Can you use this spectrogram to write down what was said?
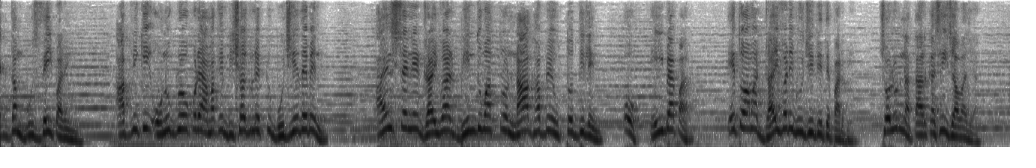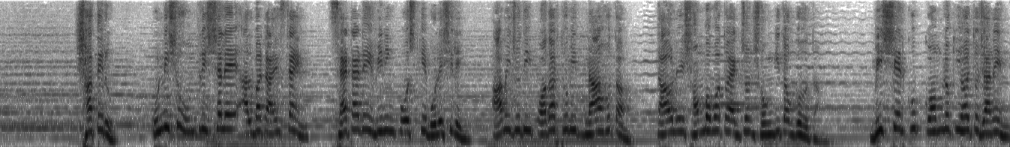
একদম বুঝতেই পারিনি। আপনি কি অনুগ্রহ করে আমাকে বিষয়গুলো একটু বুঝিয়ে দেবেন? আইনস্টাইনের ড্রাইভার বিন্দুমাত্র না ঘাবড়ে উত্তর দিলেন ও এই ব্যাপার? এ তো আমার ড্রাইভারই বুঝিয়ে দিতে পারবে। চলুন না, তার কাছেই যাওয়া যাক। সতেরো, উনিশশো সালে আলবার্ট আইনস্টাইন স্যাটারডে ইভিনিং পোস্টকে বলেছিলেন, আমি যদি পদার্থবিদ না হতাম, তাহলে সম্ভবত একজন সঙ্গীতজ্ঞ হতাম। বিশ্বের খুব কম লোকই হয়তো জানেন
